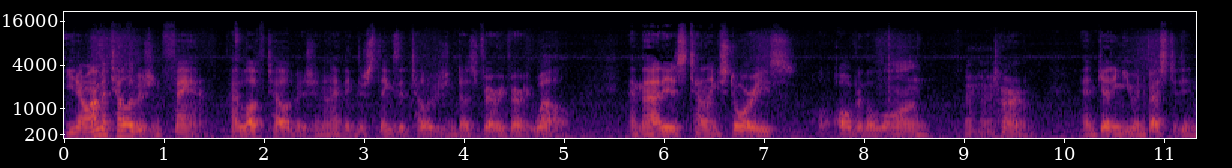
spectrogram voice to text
you know I'm a television fan. I love television, and I think there's things that television does very very well, and that is telling stories over the long Mm-hmm. term and getting you invested in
